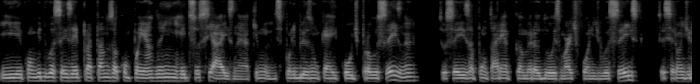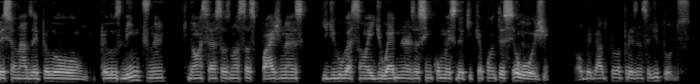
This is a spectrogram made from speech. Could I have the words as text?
E convido vocês aí para estar tá nos acompanhando em redes sociais, né? Aqui disponibilizo um QR Code para vocês, né? Se vocês apontarem a câmera do smartphone de vocês, vocês serão direcionados aí pelo, pelos links, né, que dão acesso às nossas páginas de divulgação aí de webinars, assim como esse daqui que aconteceu hoje. Obrigado pela presença de todos.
